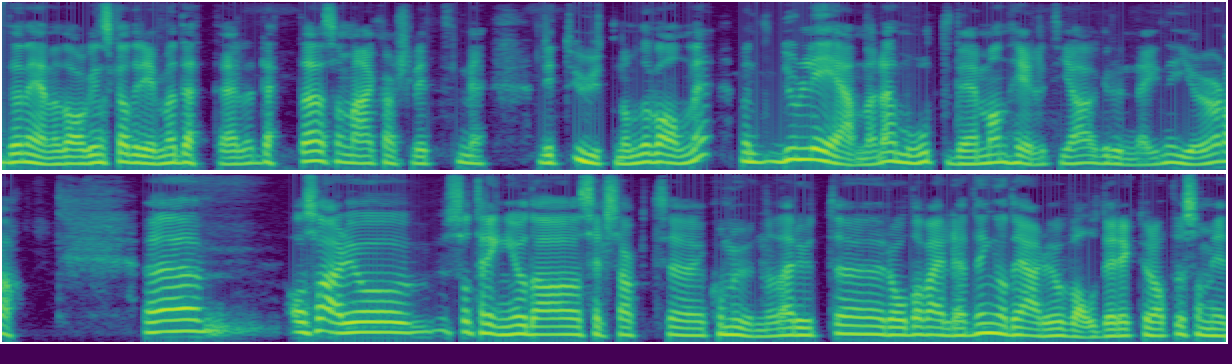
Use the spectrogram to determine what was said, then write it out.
den ene dagen skal drive med dette eller dette, som er kanskje litt, med, litt utenom det vanlige, men du lener deg mot det man hele tida grunnleggende gjør. da. Uh, og så, jo, så, trenger jo da selvsagt eh, kommunene der ute råd og veiledning, og det er det jo Valgdirektoratet som i,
